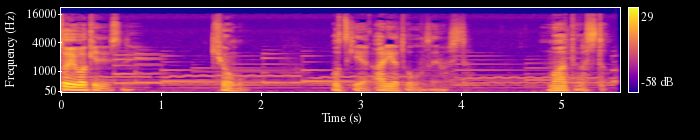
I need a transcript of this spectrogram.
というわけでですね今日もお付き合いありがとうございました。また明日。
